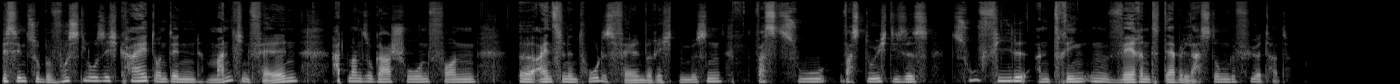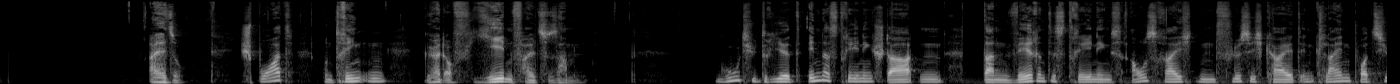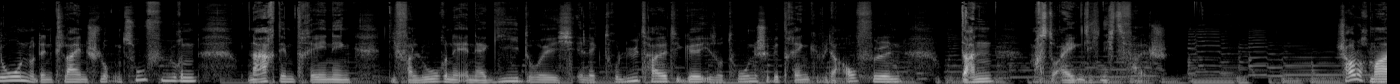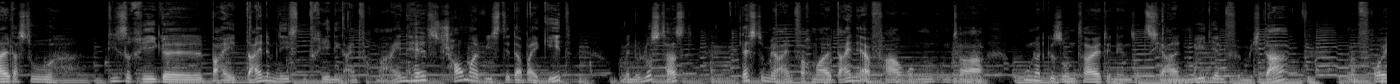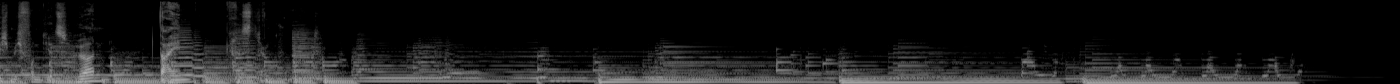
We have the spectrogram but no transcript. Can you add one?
bis hin zu Bewusstlosigkeit und in manchen Fällen hat man sogar schon von äh, einzelnen Todesfällen berichten müssen, was zu was durch dieses zu viel an Trinken während der Belastung geführt hat. Also, Sport und Trinken gehört auf jeden Fall zusammen. Gut hydriert in das Training starten, dann während des Trainings ausreichend Flüssigkeit in kleinen Portionen und in kleinen Schlucken zuführen, nach dem Training die verlorene Energie durch elektrolythaltige isotonische Getränke wieder auffüllen und dann machst du eigentlich nichts falsch. Schau doch mal, dass du diese Regel bei deinem nächsten Training einfach mal einhältst. Schau mal, wie es dir dabei geht. Und wenn du Lust hast, lässt du mir einfach mal deine Erfahrungen unter Kunert Gesundheit in den sozialen Medien für mich da. Und dann freue ich mich von dir zu hören. Dein Christian Kuhn.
